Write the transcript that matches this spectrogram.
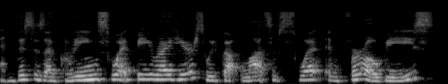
And this is a green sweat bee right here. So we've got lots of sweat and furrow bees.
